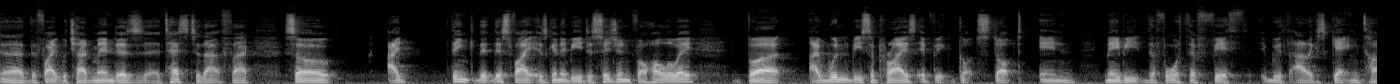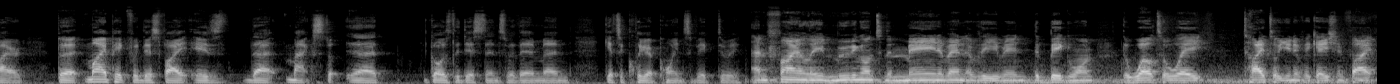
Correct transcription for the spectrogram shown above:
uh, the fight with Chad Mendes attests to that fact. So I think that this fight is going to be a decision for Holloway, but I wouldn't be surprised if it got stopped in maybe the fourth or fifth with Alex getting tired. But my pick for this fight is that Max uh, goes the distance with him and gets a clear points victory. And finally, moving on to the main event of the evening, the big one, the welterweight title unification fight.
